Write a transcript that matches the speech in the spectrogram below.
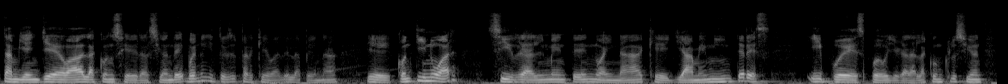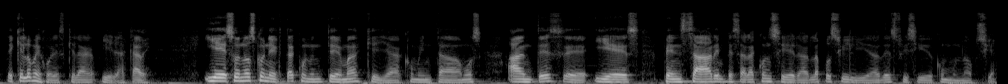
también lleva a la consideración de, bueno, entonces, ¿para qué vale la pena eh, continuar si realmente no hay nada que llame mi interés? Y pues puedo llegar a la conclusión de que lo mejor es que la vida acabe. Y eso nos conecta con un tema que ya comentábamos antes eh, y es pensar, empezar a considerar la posibilidad del suicidio como una opción.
